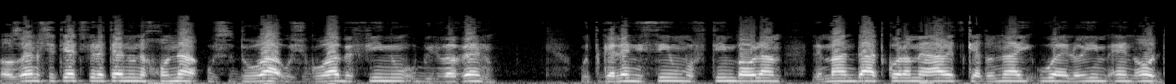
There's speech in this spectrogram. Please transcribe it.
ועוזרנו שתהיה תפילתנו נכונה וסדורה ושגורה בפינו ובלבבנו, ותגלה ניסים ומופתים בעולם, למען דעת כל עמי הארץ, כי אדוני הוא האלוהים אין עוד.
